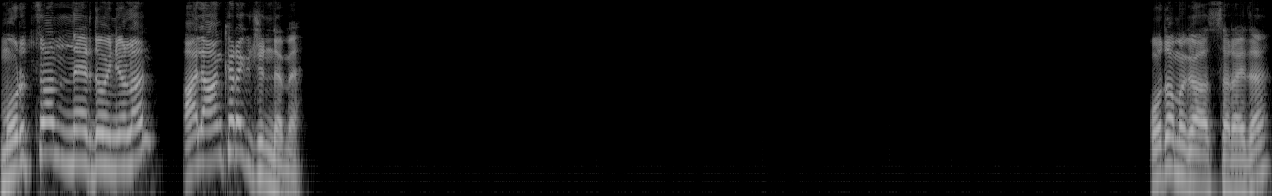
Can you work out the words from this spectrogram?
Morutsan nerede oynuyor lan? Hala Ankara gücünde mi? O da mı Galatasaray'da?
